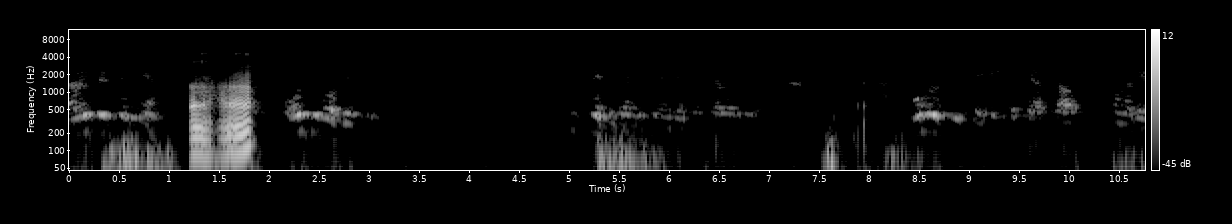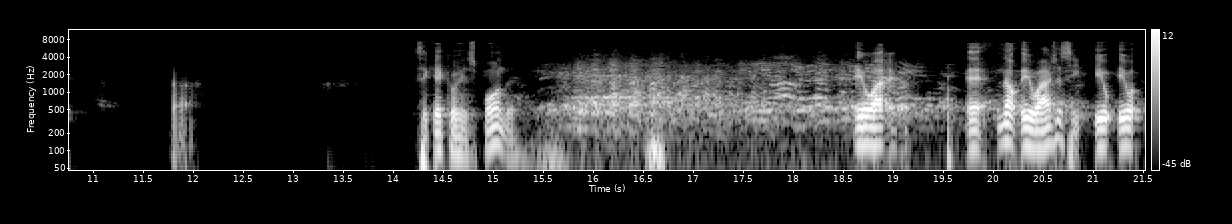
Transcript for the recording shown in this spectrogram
é uma igreja real. Tá. Você quer que eu responda? Eu, é, não, eu acho assim, eu, eu,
